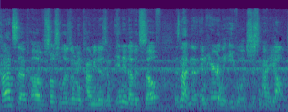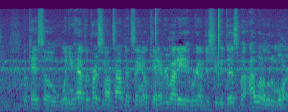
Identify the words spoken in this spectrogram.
concept of socialism and communism in and of itself is not inherently evil. It's just an ideology. Okay, so when you have the person on top that's saying, okay, everybody, we're going to distribute this, but I want a little more.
